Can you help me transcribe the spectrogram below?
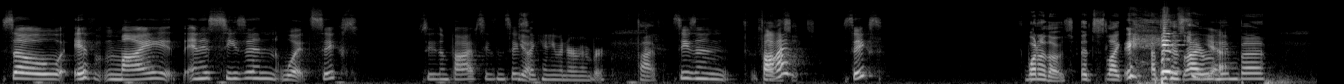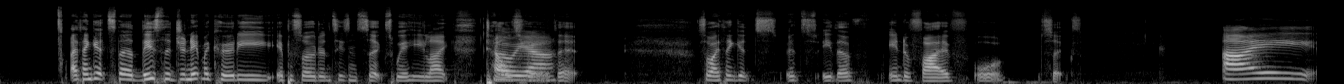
So if my and it's season what six, season five, season six, Yeah. I can't even remember. Five. Season Five five, six. six. One of those. It's like uh, because I Yeah. I think it's the there's the Jennette McCurdy episode in season six where he like oh, tells Oh, yeah. her that. So I think it's it's either end of five or six. I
